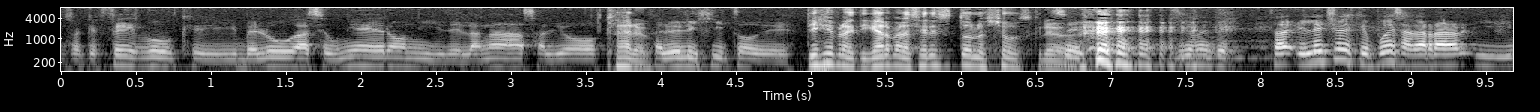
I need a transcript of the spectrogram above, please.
o sea, que Facebook y Beluga se unieron y de la nada salió, Claro. salió el hijito de... Tienes que practicar para hacer eso todos los shows, creo. Sí, básicamente. O sea, el hecho es que puedes agarrar y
